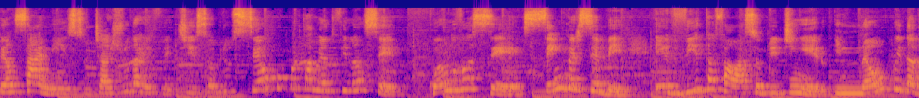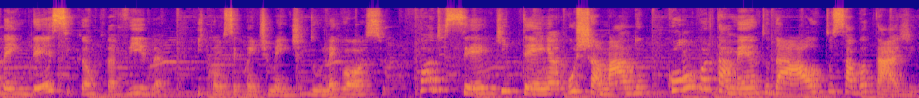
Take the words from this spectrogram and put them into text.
Pensar nisso te ajuda a refletir sobre o seu comportamento financeiro. Quando você, sem perceber, evita falar sobre dinheiro e não cuida bem desse campo da vida e, consequentemente, do negócio, pode ser que tenha o chamado comportamento da autossabotagem.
